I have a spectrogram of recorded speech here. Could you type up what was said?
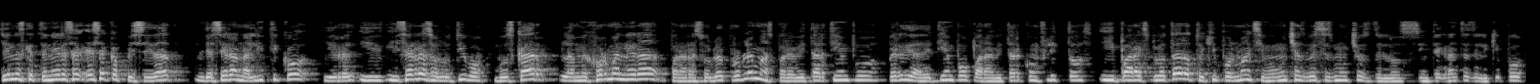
Tienes que tener esa, esa capacidad de ser analítico y, y, ser resolutivo, buscar la mejor manera para resolver problemas, para evitar tiempo, pérdida de tiempo, para evitar conflictos y para explotar a tu equipo al máximo. Muchas veces muchos de los integrantes del equipo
